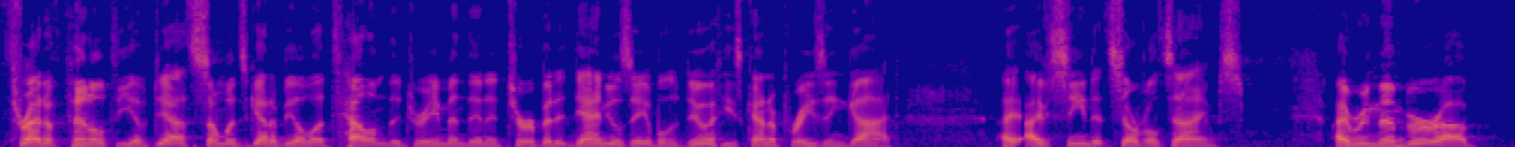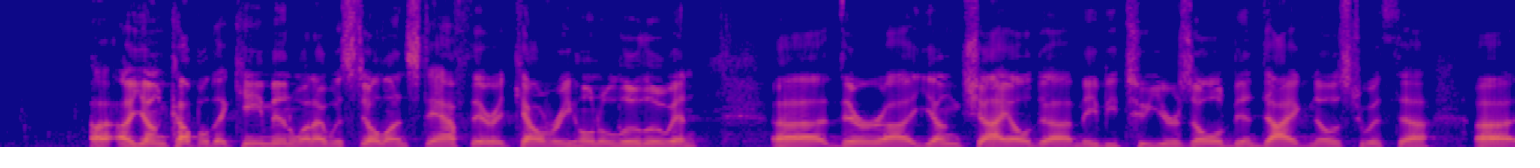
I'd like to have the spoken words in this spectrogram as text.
threat of penalty of death, someone's got to be able to tell him the dream and then interpret it. Daniel's able to do it. He's kind of praising God. I, have seen it several times. I remember uh, a, a, young couple that came in when I was still on staff there at Calvary Honolulu, and uh, their uh, young child, uh, maybe two years old, been diagnosed with, uh, uh,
